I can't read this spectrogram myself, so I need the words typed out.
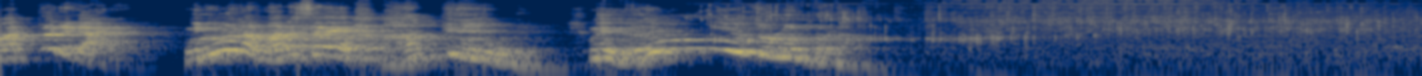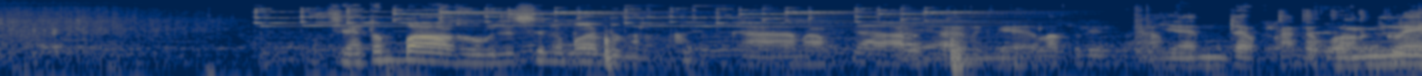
മറ്റൊരു കാര്യം. നിങ്ങളുടെ മനസ്സിലെ ആഗ്രഹങ്ങൾ നിറഞ്ഞു തുളുമ്പണം. ചേട്ടൻ ബാഹുബലി സിനിമ എന്റെ പൊന്നെ.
